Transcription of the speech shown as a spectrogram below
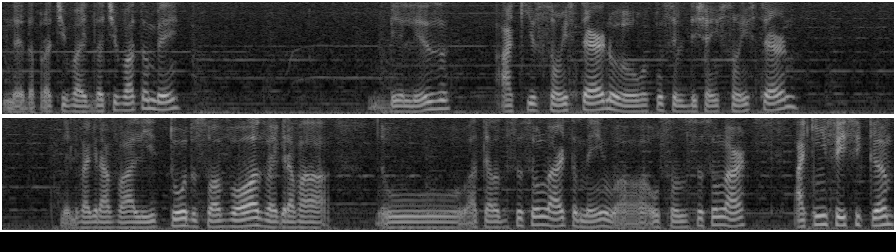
né? Dá para ativar e desativar também. Beleza. Aqui som externo, eu aconselho deixar em som externo. Ele vai gravar ali toda a sua voz, vai gravar o, a tela do seu celular também, o, o som do seu celular. Aqui em Facecam,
